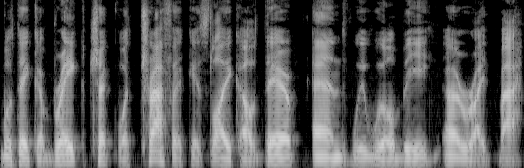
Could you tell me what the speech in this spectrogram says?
We'll take a break, check what traffic is like out there, and we will be uh, right back.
